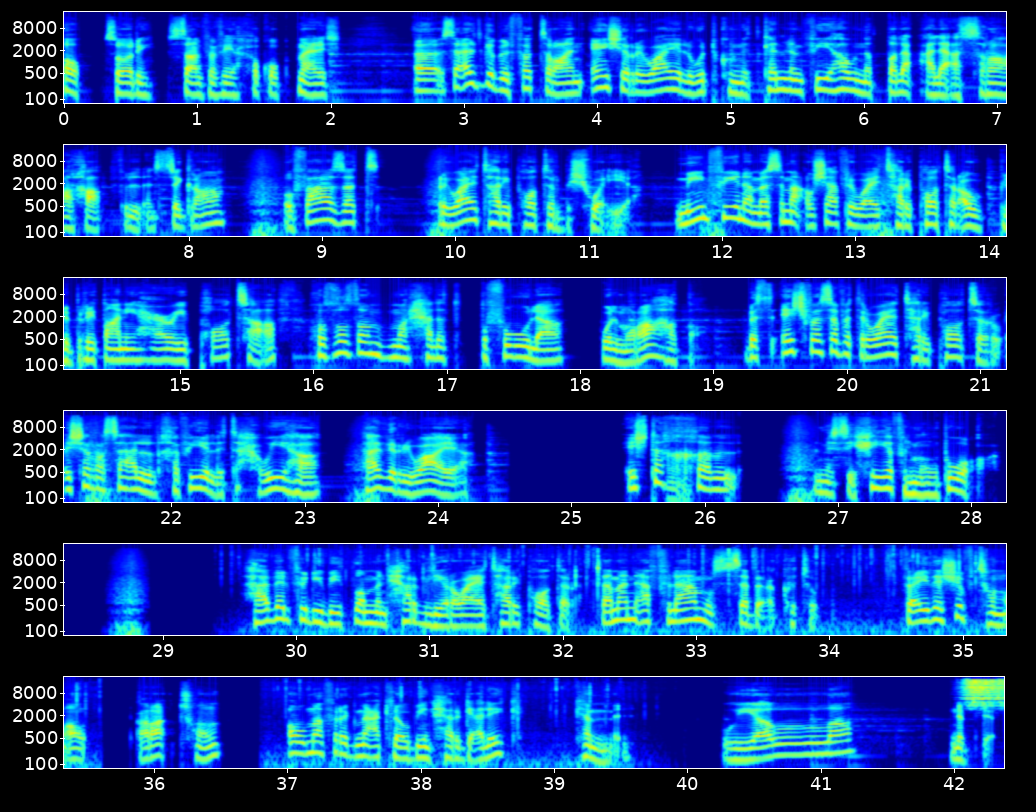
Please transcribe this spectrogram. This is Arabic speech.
أوه sorry السالفة فيها حقوق معلش أه سألت قبل فترة عن إيش الرواية اللي ودكم نتكلم فيها ونطلع على أسرارها في الإنستغرام وفازت رواية هاري بوتر بشوية. مين فينا ما سمع أو شاف رواية هاري بوتر أو بالبريطاني هاري بوتر خصوصا بمرحلة الطفولة والمراهقة؟ بس إيش فلسفة رواية هاري بوتر وإيش الرسائل الخفية اللي تحويها هذه الرواية؟ إيش دخل المسيحية في الموضوع؟ هذا الفيديو بيتضمن حرق لرواية هاري بوتر ثمان أفلام والسبع كتب. فإذا شفتهم أو قرأتهم أو ما فرق معك لو بينحرق عليك كمل. ويلا نبدأ.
